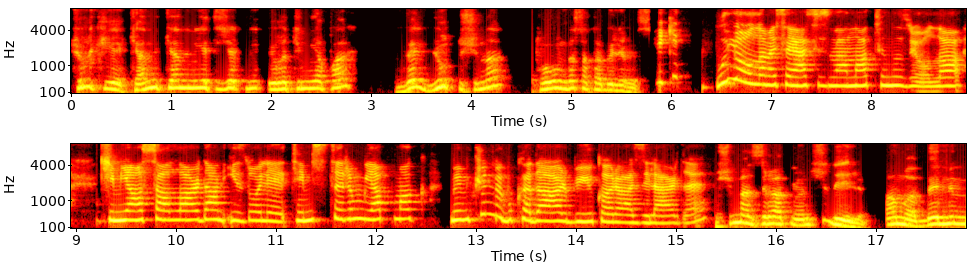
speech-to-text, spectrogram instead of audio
Türkiye kendi kendine yetecek bir üretim yapar ve yurt dışına tohum da satabiliriz. Peki bu yolla mesela sizin anlattığınız yolla kimyasallardan izole temiz tarım yapmak mümkün mü bu kadar büyük arazilerde? Şimdi ben ziraat mühendisi değilim ama benim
